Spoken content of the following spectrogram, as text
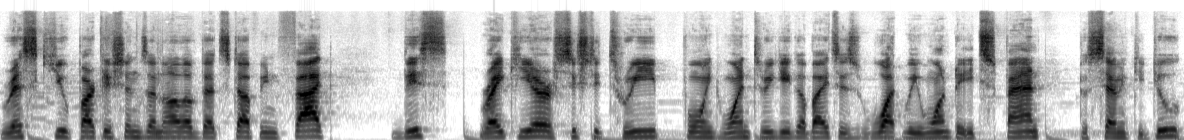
rescue partitions and all of that stuff. In fact, this right here, 63.13 gigabytes is what we want to expand to 72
